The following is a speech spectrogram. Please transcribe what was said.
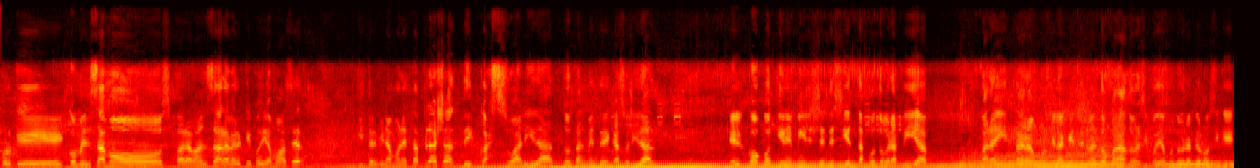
porque comenzamos para avanzar a ver qué podíamos hacer y terminamos en esta playa de casualidad, totalmente de casualidad. El Coco tiene 1700 fotografías para Instagram porque la gente nos está parando a ver si podía fotografiarlo, así que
